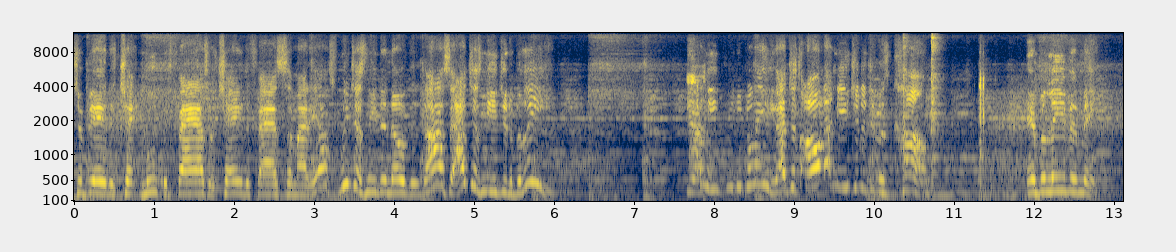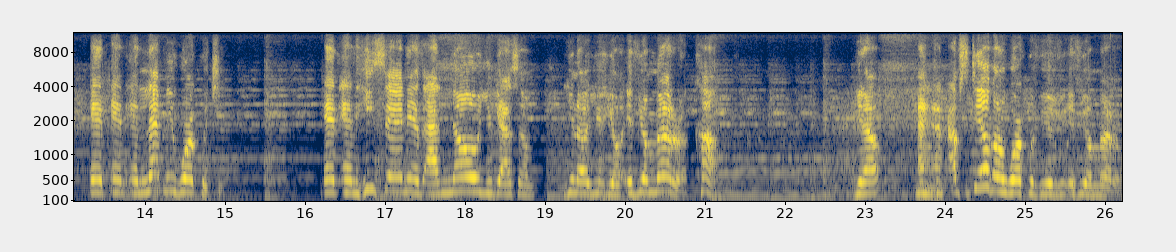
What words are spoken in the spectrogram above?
should be able to check, move as fast or change as fast as somebody else. We just need to know that God said, I just need you to believe. Yeah. I need you to believe. I just all I need you to do is come and believe in me and, and, and let me work with you. And and he's saying is, I know you got some, you know, you you if you're a murderer, come. You know, Mm. I, am still gonna work with you if, you, are a murderer.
